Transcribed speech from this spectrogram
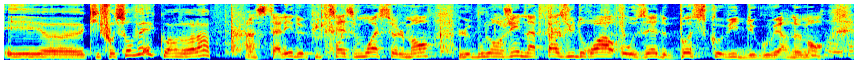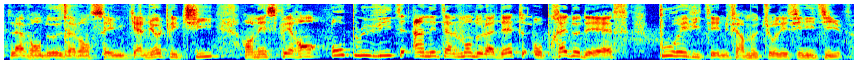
et euh, qu'il faut sauver, quoi. Voilà. Installé depuis 13 mois seulement, le boulanger n'a pas eu droit aux aides post-Covid du gouvernement. La vendeuse a lancé une cagnotte Litchi en espérant au plus vite un étalement de la dette auprès d'EDF pour éviter une fermeture définitive.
